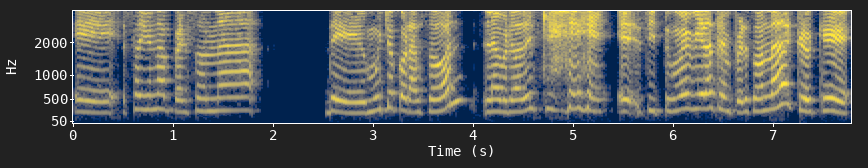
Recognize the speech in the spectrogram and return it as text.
Eh, soy una persona de mucho corazón. La verdad es que eh, si tú me vieras en persona, creo que,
